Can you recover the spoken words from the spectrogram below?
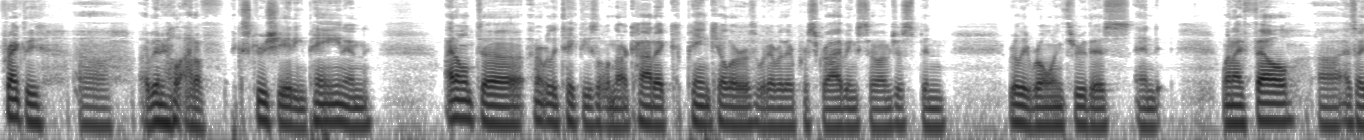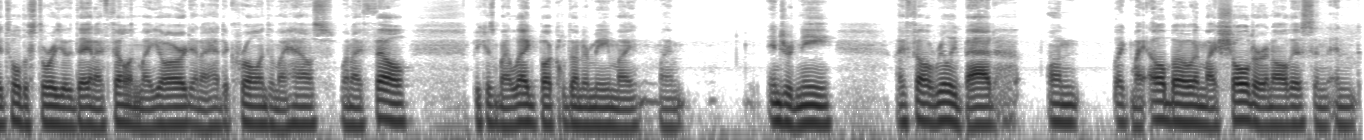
frankly, uh, I've been in a lot of excruciating pain and I don't, uh, I don't really take these little narcotic painkillers, whatever they're prescribing. So I've just been really rolling through this. And when I fell, uh, as I told the story the other day, and I fell in my yard and I had to crawl into my house. When I fell, because my leg buckled under me, my, my injured knee, I fell really bad on like my elbow and my shoulder and all this. And, and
